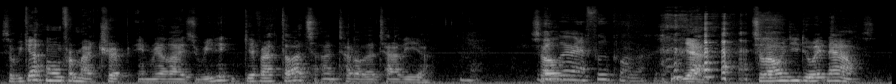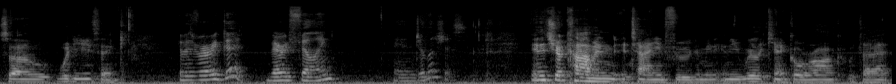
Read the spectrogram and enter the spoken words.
So we got home from our trip and realized we didn't give our thoughts on Tutto Italia. Yeah. I So think we're in a food coma. yeah. So how would you do it now? So what do you think? It was very good, very filling, and delicious. And it's your common Italian food. I mean, and you really can't go wrong with that.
